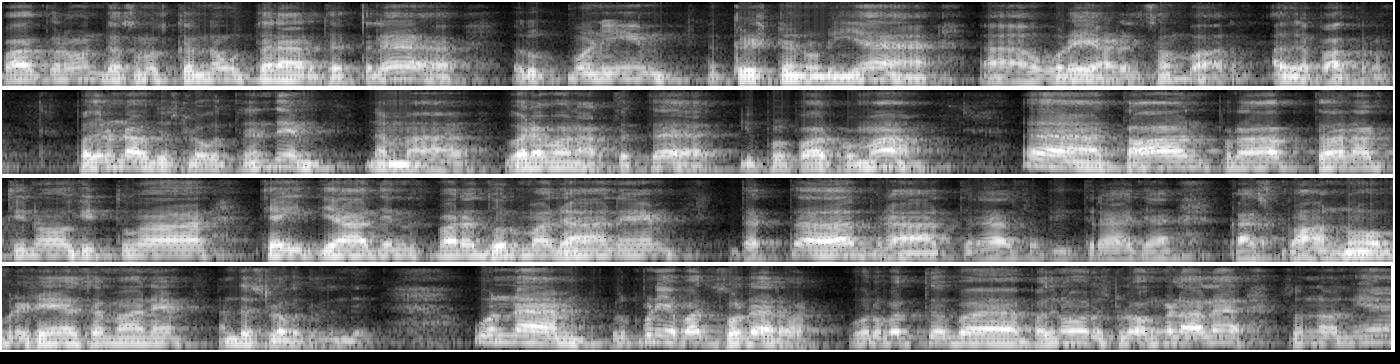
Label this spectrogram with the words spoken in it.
பார்க்குறோம். தசமஸ்கந்தம் உத்தரார்த்தத்தில் ருக்மணி கிருஷ்ணனுடைய உரையாடல் சம்பாதம். அதில் பார்க்குறோம். பதினொன்றாவது ஸ்லோகத்திலேருந்து நம்ம வரவான அர்த்தத்தை இப்போ பார்ப்போமா तान् प्राप्तानर्थिनो हित्वा चैद्यादिन् स्मरधुर्मधाने दत्ता भ्रात्रा சுபித்ராஜ கஸ்மானோ விஷய சமானே அந்த ஸ்லோகத்திலிருந்து ஒன்று ருக்மணியை பார்த்து சொல்கிறார் அவர் ஒரு பத்து ப பதினோரு ஸ்லோகங்களால் சொன்னோம் இல்லையா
